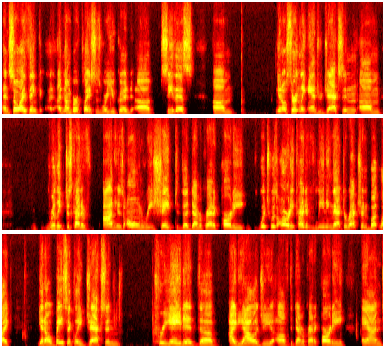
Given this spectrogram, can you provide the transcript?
And so I think a number of places where you could uh, see this, um, you know, certainly Andrew Jackson um, really just kind of on his own reshaped the Democratic Party, which was already kind of leaning that direction. But like, you know, basically Jackson created the ideology of the Democratic Party and,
